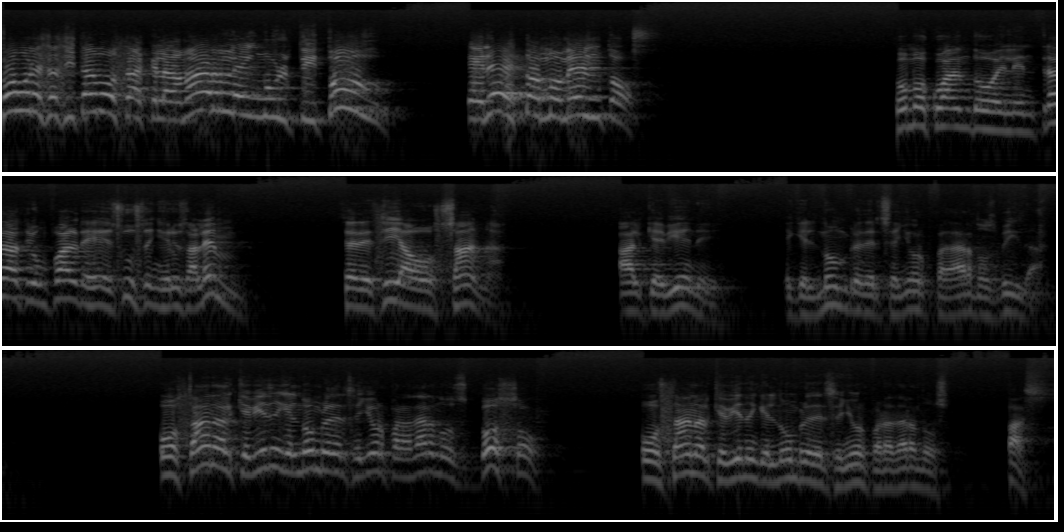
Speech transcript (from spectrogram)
¿Cómo necesitamos aclamarle en multitud en estos momentos? Como cuando en la entrada triunfal de Jesús en Jerusalén se decía Osana al que viene en el nombre del Señor para darnos vida. Osana al que viene en el nombre del Señor para darnos gozo. Osana al que viene en el nombre del Señor para darnos paz.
